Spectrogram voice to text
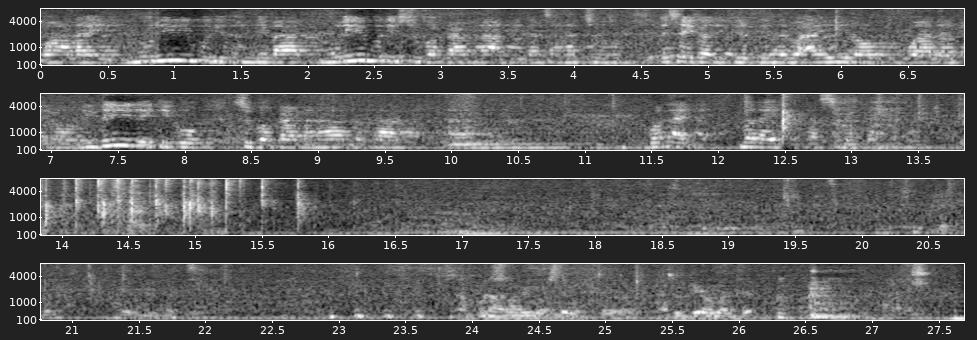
उहाँलाई मुरी मुरी धन्यवाद मुरी मुरी शुभकामना दिन चाहन्छु। यसै गरी कृतिहरू आइरहँ बुवालाई मेरो हृदयदेखिको शुभकामना तथा बधाई बधाई तथा शुभकामना।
